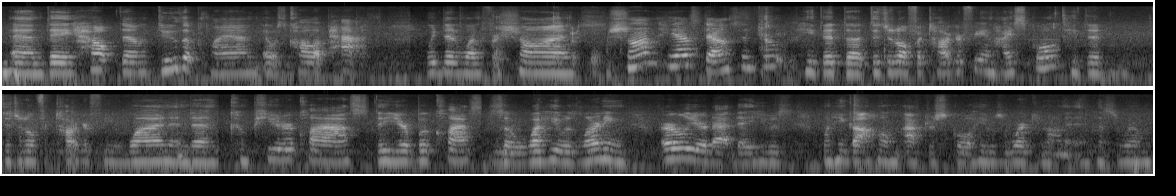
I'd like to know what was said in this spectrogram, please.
mm-hmm. and they helped them do the plan. It was called a path. We did one for Sean. Sean, he has Down syndrome. He did the digital photography in high school. He did digital photography one and then computer class, the yearbook class. So what he was learning earlier that day, he was when he got home after school, he was working on it in his room.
